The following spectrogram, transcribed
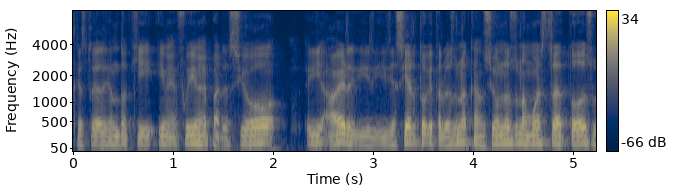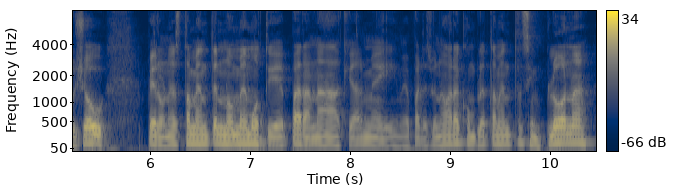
¿qué estoy haciendo aquí? Y me fui y me pareció y a ver, y, es cierto que tal vez una canción no es una muestra de todo su show, pero honestamente no me motivé para nada a quedarme ahí. Me pareció una hora completamente simplona.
